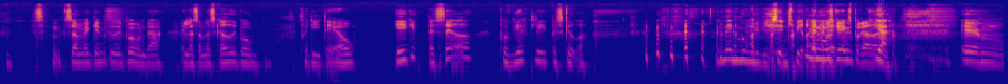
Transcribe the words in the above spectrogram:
som, som er gengivet i bogen der, eller som er skrevet i bogen. Fordi det er jo ikke baseret på virkelige beskeder. Men muligvis inspireret Men måske inspireret Ja, Øhm,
